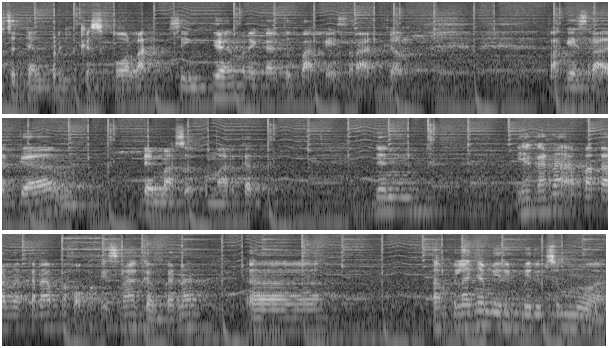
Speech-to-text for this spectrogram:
sedang pergi ke sekolah sehingga mereka itu pakai seragam pakai seragam dan masuk ke market dan ya karena apa karena kenapa kok pakai seragam karena uh, tampilannya mirip-mirip semua.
